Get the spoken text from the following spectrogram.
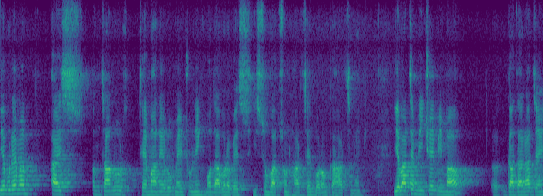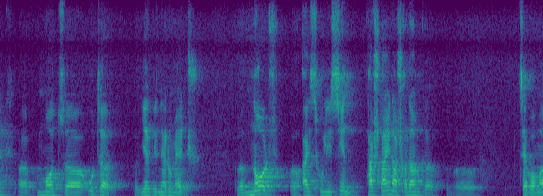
եւ ուրեմն այս ընդհանուր թեմաներու մեջ ունենք մոտավորապես 50-60 հարցեր, որոնք կհարցնենք։ Եվ արդեն մինչև հիմա գադարած ենք մոտ 8 երկիրներու մեջ նոր այս հուլիսին թաշտային աշխատանքը ծևոմը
